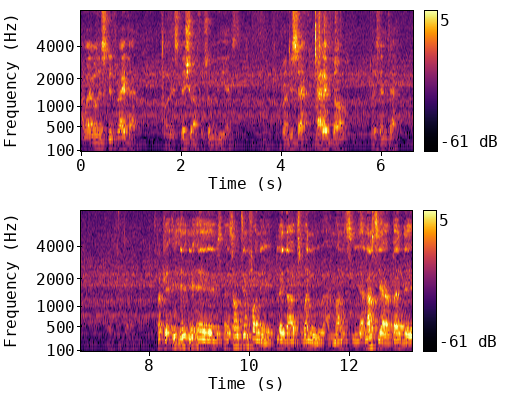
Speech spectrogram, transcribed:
I I was a script writer for the station for so many years. Producer, director, presenter. Okay, i- i- uh, something funny played out when you announced you announced your birthday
